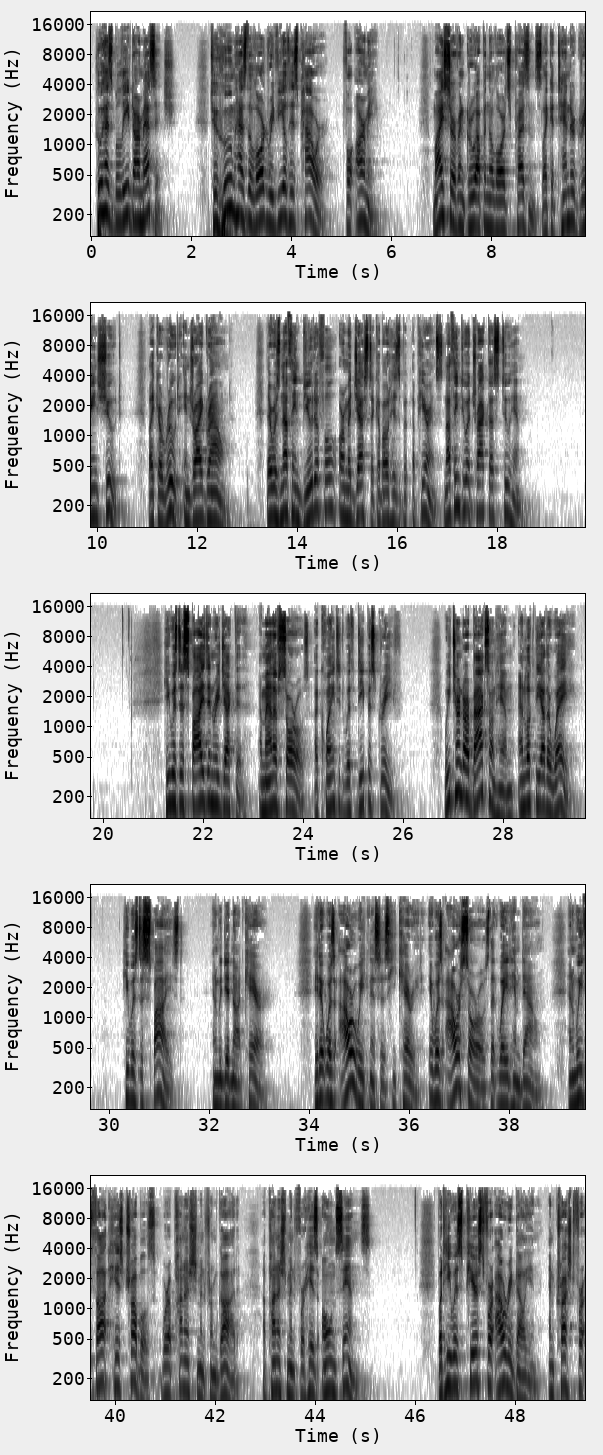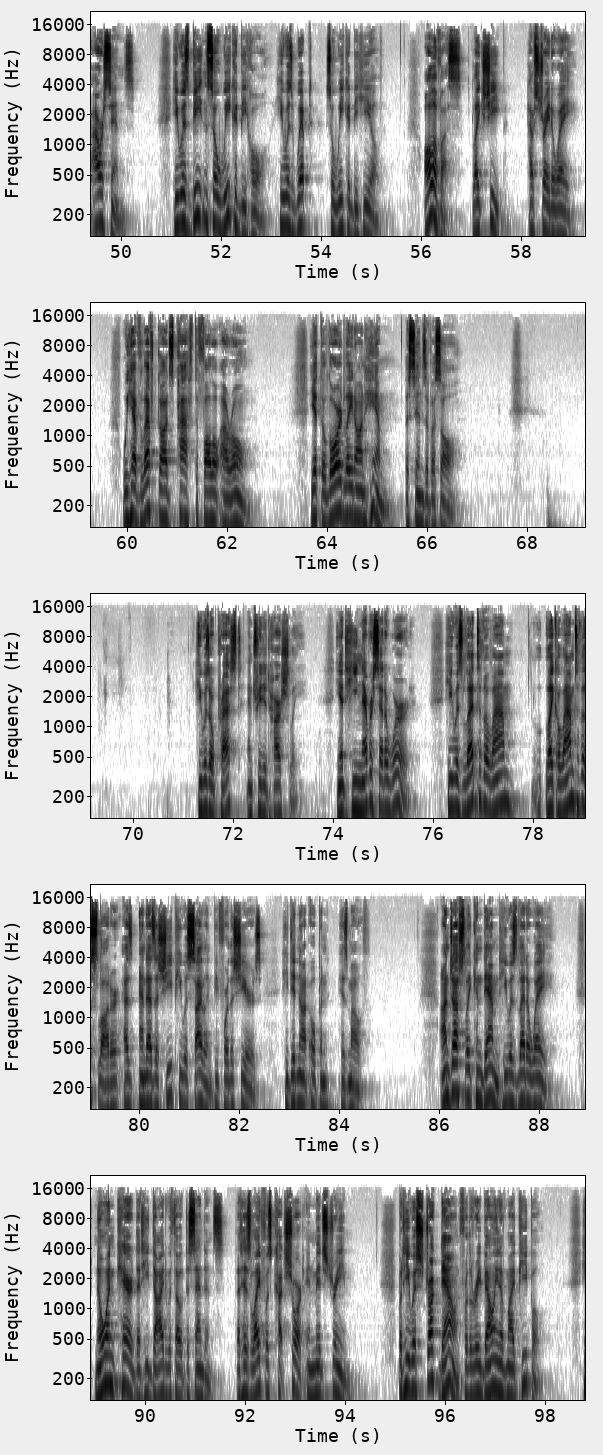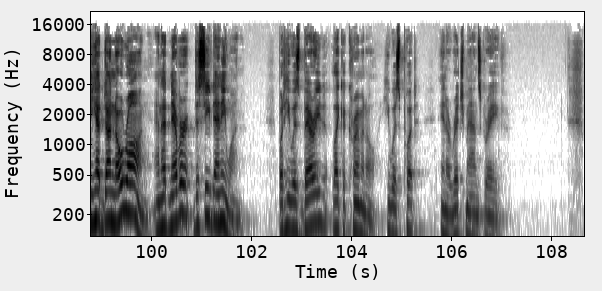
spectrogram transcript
Who has believed our message? To whom has the Lord revealed his powerful army? My servant grew up in the Lord's presence like a tender green shoot, like a root in dry ground. There was nothing beautiful or majestic about his appearance, nothing to attract us to him. He was despised and rejected, a man of sorrows, acquainted with deepest grief. We turned our backs on him and looked the other way. He was despised, and we did not care. Yet it was our weaknesses he carried, it was our sorrows that weighed him down, and we thought his troubles were a punishment from God a punishment for his own sins. But he was pierced for our rebellion and crushed for our sins. He was beaten so we could be whole. He was whipped so we could be healed. All of us, like sheep, have strayed away. We have left God's path to follow our own. Yet the Lord laid on him the sins of us all. He was oppressed and treated harshly, yet he never said a word. He was led to the lamb like a lamb to the slaughter, as, and as a sheep he was silent before the shears. He did not open his mouth. Unjustly condemned, he was led away. No one cared that he died without descendants, that his life was cut short in midstream. But he was struck down for the rebellion of my people. He had done no wrong and had never deceived anyone, but he was buried like a criminal. He was put in a rich man's grave.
